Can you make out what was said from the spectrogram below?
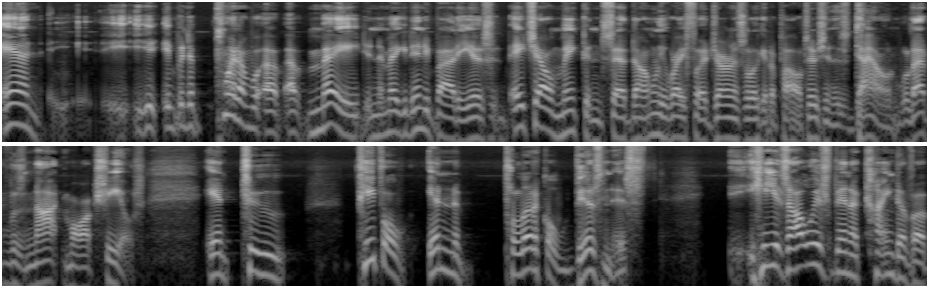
And it, it, the point uh, I've made, and to make it anybody, is H.L. Mencken said the only way for a journalist to look at a politician is down. Well, that was not Mark Shields. And to people in the political business, he has always been a kind of a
